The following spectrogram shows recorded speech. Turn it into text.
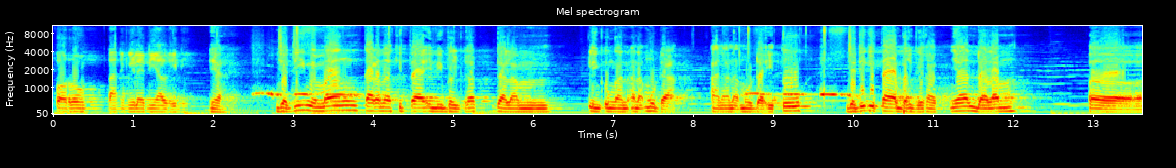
forum tani milenial ini. Ya. Jadi memang karena kita ini bergerak dalam lingkungan anak muda, anak-anak muda itu jadi kita bergeraknya dalam eh,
